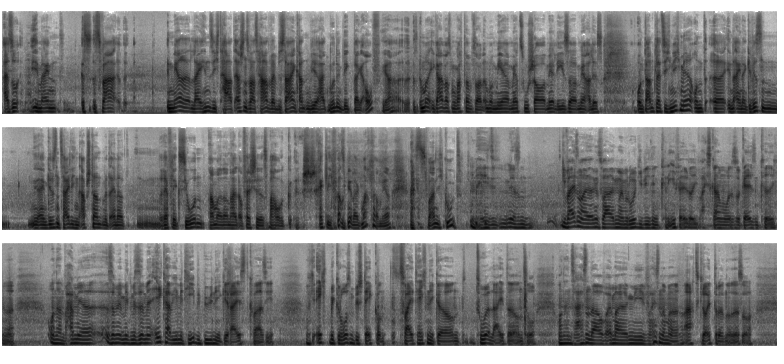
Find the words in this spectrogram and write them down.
Also, ich meine, es, es war in mehrerlei Hinsicht hart. Erstens war es hart, weil bis dahin kannten wir halt nur den Weg bergauf. Ja, immer egal was wir gemacht haben, es waren immer mehr, mehr Zuschauer, mehr Leser, mehr alles. Und dann plötzlich nicht mehr und äh, in einer gewissen in einem gewissen zeitlichen Abstand mit einer Reflexion haben wir dann halt auch festgestellt, es war auch schrecklich, was wir da gemacht haben. Ja, also, es war nicht gut. Wir sind ich weiß mal, es war irgendwo im Ruhrgebiet in Krefeld oder ich weiß gar nicht wo, so Gelsenkirchen. Oder. Und dann waren wir, sind wir mit, einem LKW mit Hebebühne gereist quasi. Echt mit großem Besteck und zwei Techniker und Tourleiter und so. Und dann saßen da auf einmal irgendwie, ich weiß nicht mehr, 80 Leute drin oder so.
